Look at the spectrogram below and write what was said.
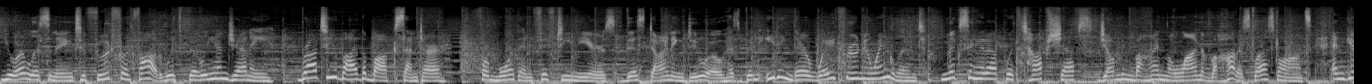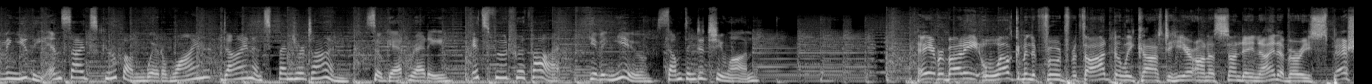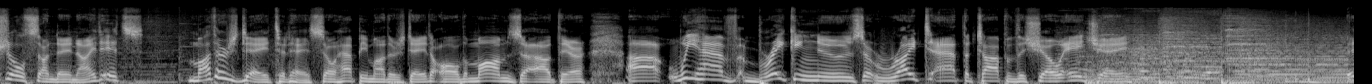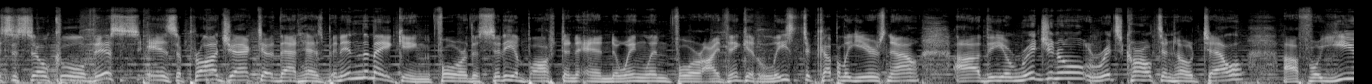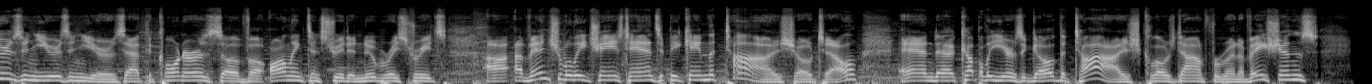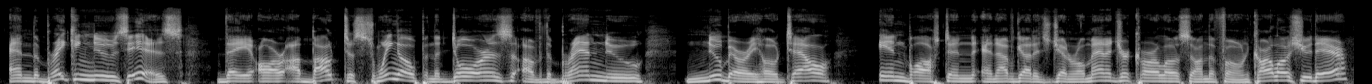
You're listening to Food for Thought with Billy and Jenny, brought to you by the Boch Center. For more than 15 years, this dining duo has been eating their way through New England, mixing it up with top chefs jumping behind the line of the hottest restaurants and giving you the inside scoop on where to wine, dine, and spend your time. So get ready. It's Food for Thought, giving you something to chew on. Hey, everybody. Welcome into Food for Thought. Billy Costa here on a Sunday night, a very special Sunday night. It's Mother's Day today. So happy Mother's Day to all the moms out there. Uh, we have breaking news right at the top of the show. AJ. This is so cool. This is a project that has been in the making for the city of Boston and New England for, I think, at least a couple of years now. Uh, the original Ritz Carlton Hotel uh, for years and years and years at the corners of uh, Arlington Street and Newbury Streets uh, eventually changed hands. It became the Taj Hotel. And a couple of years ago, the Taj closed down for renovations. And the breaking news is they are about to swing open the doors of the brand new Newbury Hotel in Boston, and I've got its general manager, Carlos, on the phone. Carlos, you there?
